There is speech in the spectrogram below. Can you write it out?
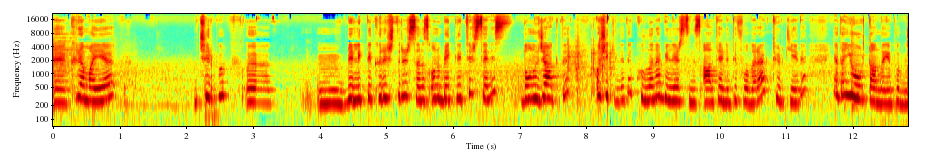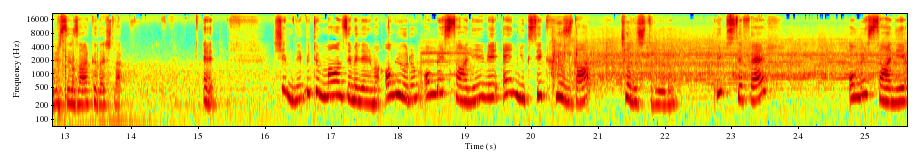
e, kremayı çırpıp e, birlikte karıştırırsanız onu bekletirseniz donacaktır. O şekilde de kullanabilirsiniz alternatif olarak Türkiye'de ya da yoğurttan da yapabilirsiniz arkadaşlar. Evet. Şimdi bütün malzemelerimi alıyorum. 15 saniye ve en yüksek hızda çalıştırıyorum. 3 sefer 15 saniye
